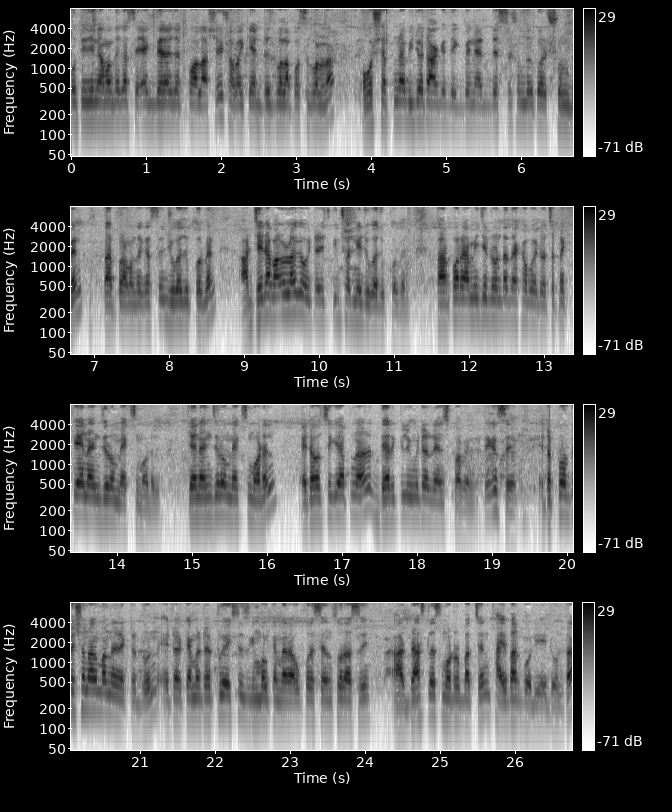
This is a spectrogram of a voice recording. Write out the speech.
প্রতিদিন আমাদের কাছে এক দেড় হাজার কল আসে, সবাইকে অ্যাড্রেস বলা পসিবল না। অবশ্যই আপনারা ভিডিওটা আগে দেখবেন অ্যাড্রেসটা সুন্দর করে শুনবেন, তারপর আমাদের কাছে যোগাযোগ করবেন। আর যেটা ভালো লাগে ওইটার স্ক্রিনশট নিয়ে যোগাযোগ করবেন। তারপরে আমি যে ড্রোনটা দেখাবো, এটা হচ্ছে আপনার K nine zero max model K nine zero max model এটা হচ্ছে কি আপনার দেড় কিলোমিটার রেঞ্জ পাবেন ঠিক আছে? এটা প্রফেশনাল মানের একটা ড্রোন এটার ক্যামেরাটা টু এক্সেস গিম্বল ক্যামেরা উপরে সেন্সর আছে আর ব্রাসলেস মোটর পাচ্ছেন ফাইবার বডি এই ড্রোনটা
